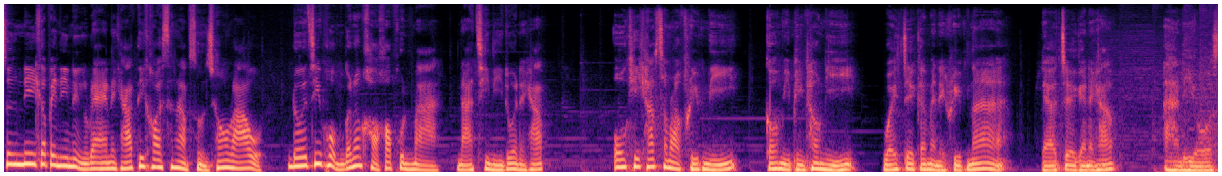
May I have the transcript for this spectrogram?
ซึ่งนี่ก็เป็นอีกหนึ่งแรงนะครับที่คอยสนับสนุนช่องเรา โดยที่ผมก็ต้องขอขอบคุณมาณที่นี้ด้วยนะครับ โอเคครับสำหรับคลิปนี้ก็มีเพียงเท่านี้ ไว้เจอกันใหม่ในคลิปหน้า แล้วเจอกันนะครับ Adios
